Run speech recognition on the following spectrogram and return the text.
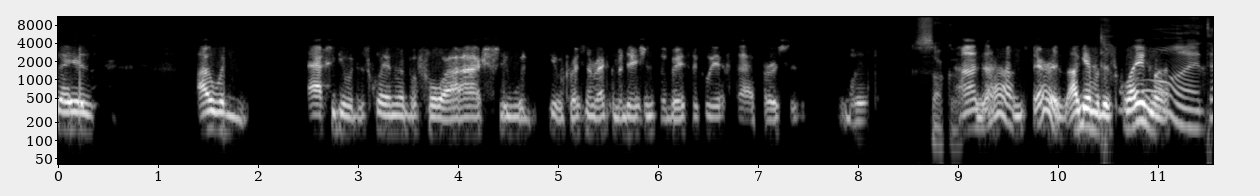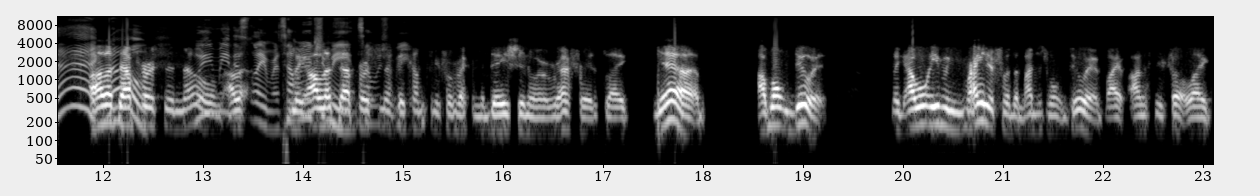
say is, I would actually give a disclaimer before I actually would give a person a recommendation. So basically, if that person was Sucker. I know, I'm serious. I'll give a disclaimer. Come on, dang, I'll let that person know. What do you mean I'll, disclaimer? Tell like, me I'll what let you that mean. Tell me person, what if they you come to me for a recommendation or a reference, like, yeah, I won't do it. Like, I won't even write it for them. I just won't do it. But I honestly felt like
